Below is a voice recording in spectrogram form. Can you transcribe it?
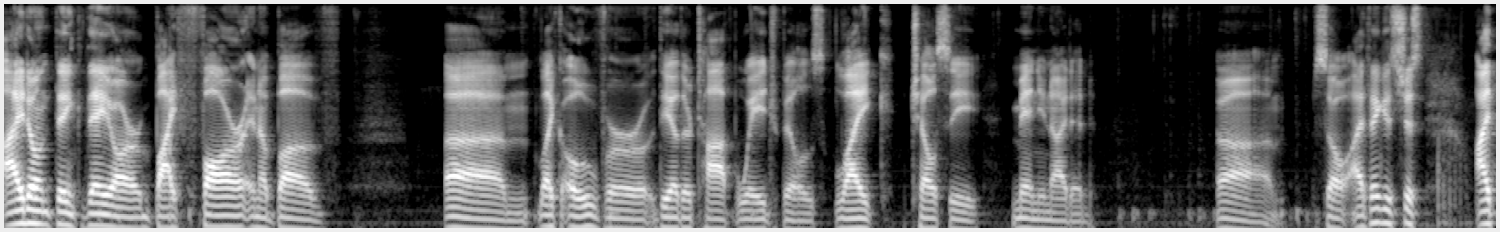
I don't think they are by far and above um like over the other top wage bills like Chelsea, Man United. Um so I think it's just I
